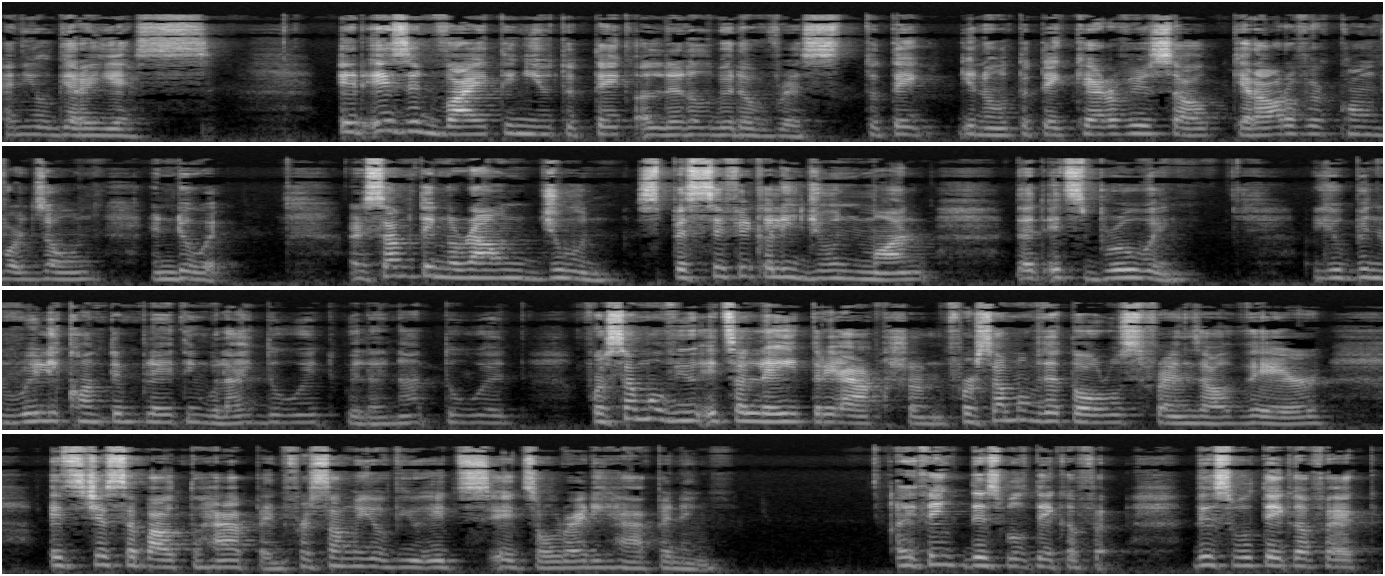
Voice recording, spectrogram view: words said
and you'll get a yes. It is inviting you to take a little bit of risk, to take, you know, to take care of yourself, get out of your comfort zone and do it or something around June, specifically June month, that it's brewing. You've been really contemplating, will I do it? Will I not do it? For some of you, it's a late reaction. For some of the Taurus friends out there, it's just about to happen. For some of you, it's it's already happening. I think this will take effect. This will take effect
